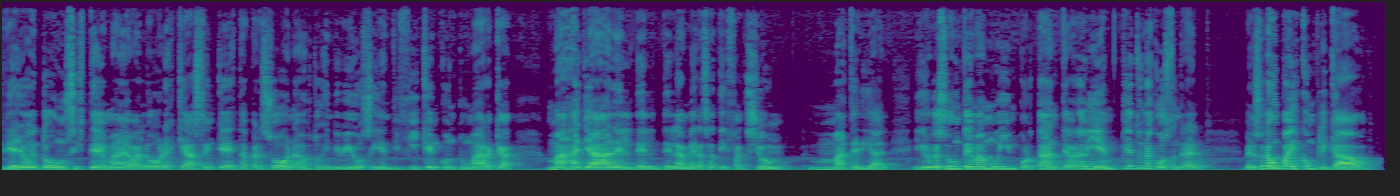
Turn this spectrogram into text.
diría yo, de todo un sistema de valores que hacen que esta persona o estos individuos se identifiquen con tu marca más allá del, de la mera satisfacción material. Y creo que eso es un tema muy importante. Ahora bien, fíjate una cosa, Andrea, Venezuela es un país complicado,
